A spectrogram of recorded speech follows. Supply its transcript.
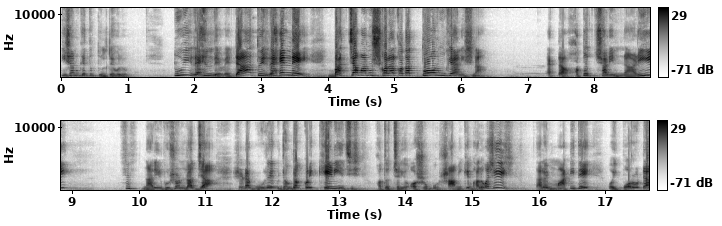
কিষাণুকে তো তুলতে হলো। তুই রেহেন দে, বেটা, তুই রেহেন দে। বাচ্চা মানুষ করার কথা তোর মুখে আনিস না। একটা হতচ্ছাড়ি নারী নারীর ভূষণ লজ্জা, সেটা গুলে ঢকঢক করে খেয়ে নিয়েছিস। হতচ্ছাড়ি অসভ্য স্বামীকে ভালোবাসিস? তাহলে মাটিতে ওই পরোটা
